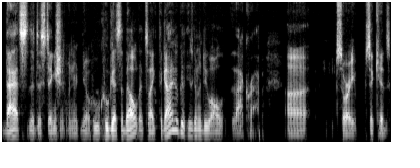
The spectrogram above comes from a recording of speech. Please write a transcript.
that's the distinction when you you know who who gets the belt? It's like the guy who is going to do all that crap. Uh sorry sick kids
